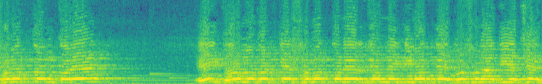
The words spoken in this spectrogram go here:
সমর্থন করে এই ধর্মঘটকে সমর্থনের জন্য ইতিমধ্যে ঘোষণা দিয়েছেন।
